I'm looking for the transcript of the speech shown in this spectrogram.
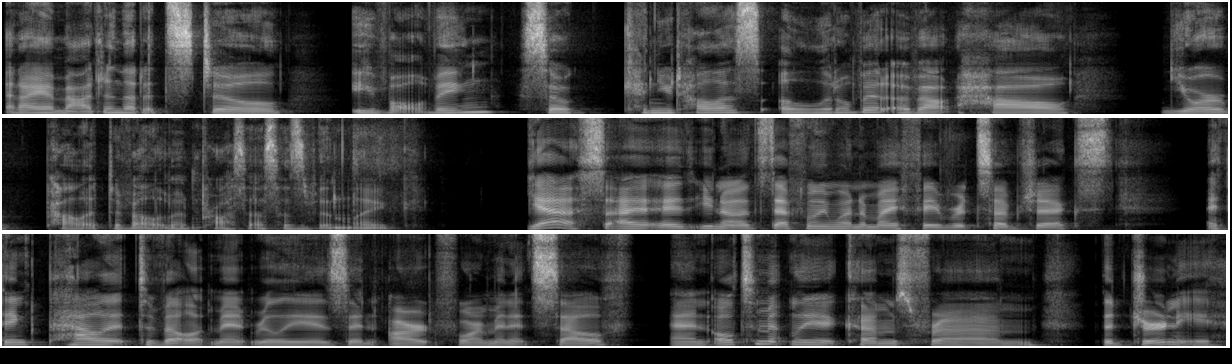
And I imagine that it's still evolving. So, can you tell us a little bit about how your palate development process has been like? Yes, I it, you know it's definitely one of my favorite subjects. I think palate development really is an art form in itself. And ultimately, it comes from the journey,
